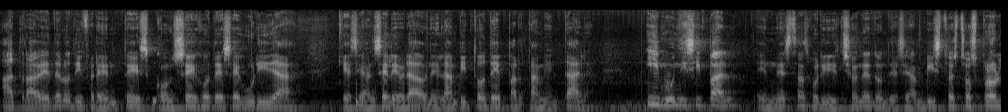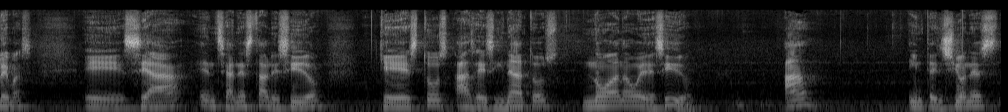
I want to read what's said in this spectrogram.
a través de los diferentes consejos de seguridad que se han celebrado en el ámbito departamental y municipal, en estas jurisdicciones donde se han visto estos problemas, eh, se, se han establecido que estos asesinatos no han obedecido a intenciones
